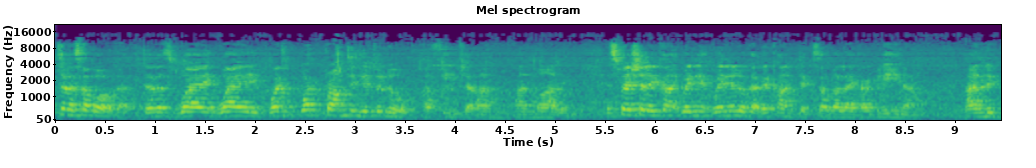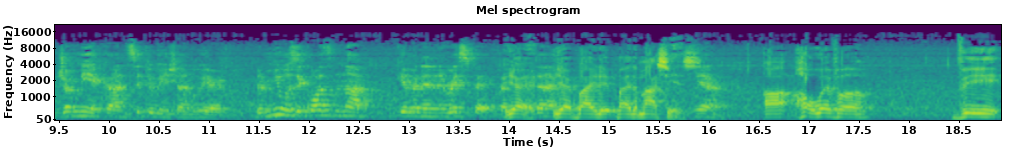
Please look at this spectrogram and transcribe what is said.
Tell us about that. Tell us why why what what prompted you to do a feature on, on Marley, especially when you, when you look at the context of a, like a Gleaner and the Jamaican situation where the music was not given any respect. yeah, yeah, by the by the masses. Yeah. Uh, however, the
